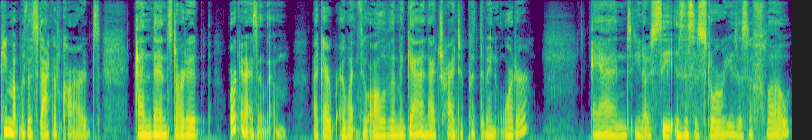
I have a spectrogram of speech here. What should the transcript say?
Came up with a stack of cards and then started organizing them. Like I, I went through all of them again. I tried to put them in order and, you know, see, is this a story? Is this a flow?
